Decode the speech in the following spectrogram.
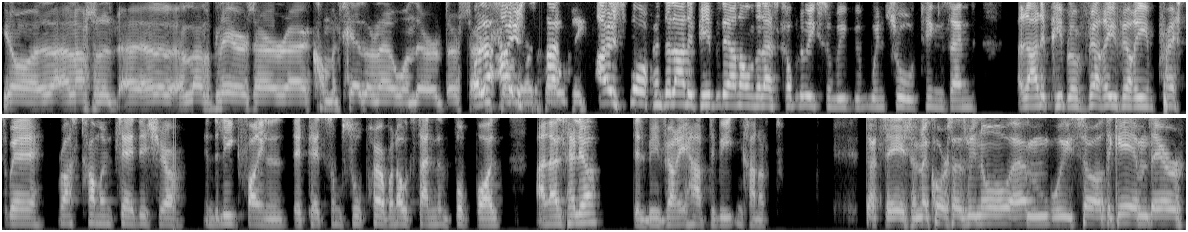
you know a, a lot of a, a, lot of players are uh, coming together now, and they're they're starting. Well, I, I, I've spoken to a lot of people there now in the last couple of weeks, and we've been went through things and a lot of people are very, very impressed with Roscommon played this year in the league final. They played some superb and outstanding football. And I'll tell you, they'll be very hard to beat in Connacht. That's it. And of course, as we know, um, we saw the game there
